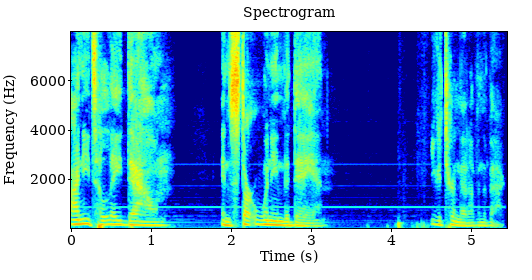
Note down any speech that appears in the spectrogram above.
I need to lay down and start winning the day in. You could turn that up in the back.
